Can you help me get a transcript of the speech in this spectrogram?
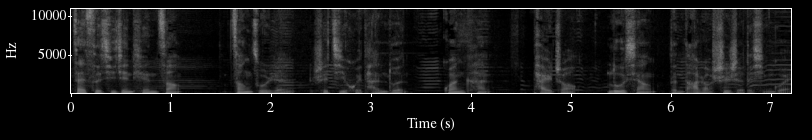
在此期间，天葬，藏族人是忌讳谈论、观看、拍照、录像等打扰逝者的行为，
